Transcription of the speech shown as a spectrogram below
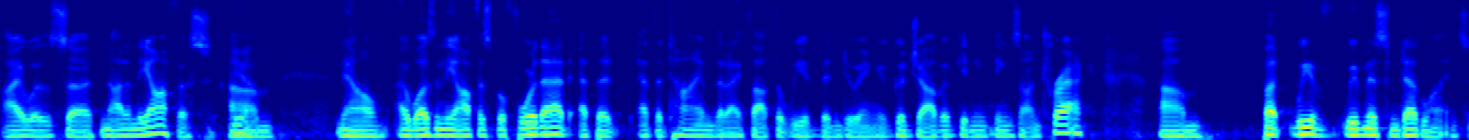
I was uh, not in the office. Yeah. Um, now, I was in the office before that at the at the time that I thought that we had been doing a good job of getting things on track, um, but we've we've missed some deadlines,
